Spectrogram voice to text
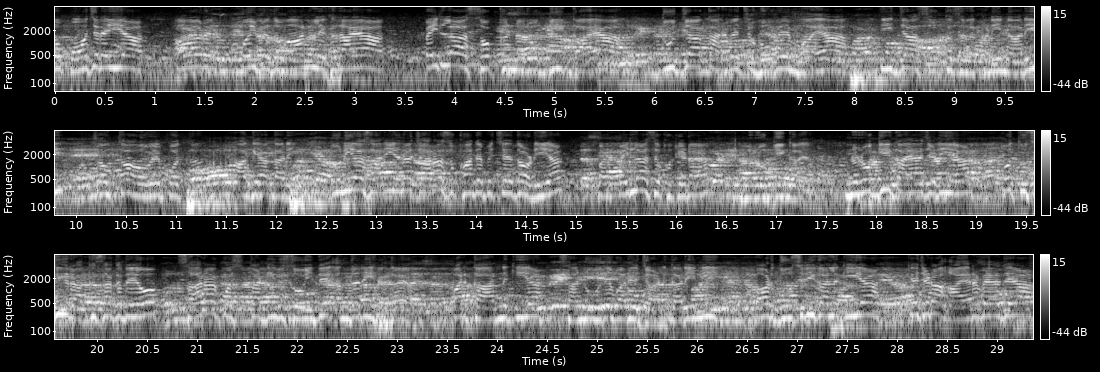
ਉਹ ਪਹੁੰਚ ਰਹੀ ਆ ਔਰ ਕੋਈ ਵਿਦਵਾਨ ਲਿਖਦਾ ਆ, ਪਹਿਲਾ ਸੁਖ ਨਰੋਗੀ ਕਾਇਆ, ਦੂਜਾ ਘਰ ਵਿੱਚ ਹੋਵੇ ਮਾਇਆ, ਤੀਜਾ ਸੁਖ ਸੁਲੱਖਣੀ ਨਾਰੀ, ਚੌਥਾ ਹੋਵੇ ਪੁੱਤ ਆਗਿਆਕਾਰੀ। ਦੁਨੀਆ ਸਾਰੀ ਇਹਨਾਂ ਚਾਰਾਂ ਸੁੱਖਾਂ ਦੇ ਪਿੱਛੇ ਦੌੜੀ ਆ, ਪਰ ਪਹਿਲਾ ਸੁੱਖ ਕਿਹੜਾ ਆ? ਨਰੋਗੀ ਕਾਇਆ। ਨਰੋਗੀ ਕਾਇਆ ਜਿਹੜੀ ਆ, ਉਹ ਤੁਸੀਂ ਰੱਖ ਸਕਦੇ ਹੋ, ਸਾਰਾ ਕੁਝ ਤੁਹਾਡੀ ਰਸੋਈ ਦੇ ਅੰਦਰ ਹੀ ਹੈਗਾ ਆ। ਪਰ ਕਾਰਨ ਕੀ ਆ, ਸਾਨੂੰ ਉਹਦੇ ਬਾਰੇ ਜਾਣਕਾਰੀ ਨਹੀਂ। ਔਰ ਦੂਸਰੀ ਗੱਲ ਕੀ ਆ ਕਿ ਜਿਹੜਾ ਆਯੁਰਵੈਦ ਆ,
